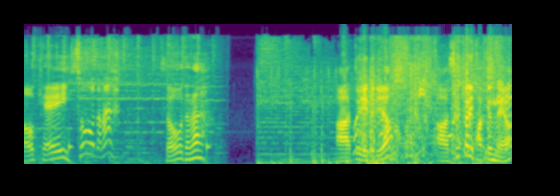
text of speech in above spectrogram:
오케이. そうだな 쏘다나. 아, 또 얘들이야? 아, 색깔이 바뀌었네요.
